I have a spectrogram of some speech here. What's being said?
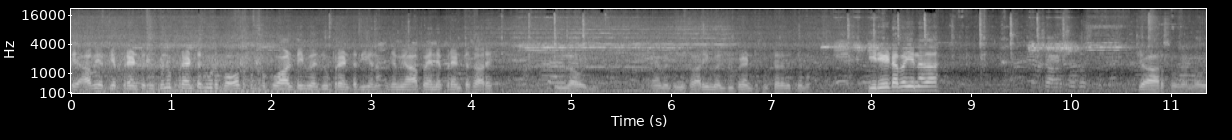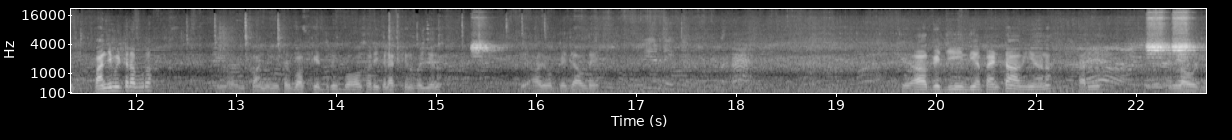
ਤੇ ਆ ਵੀ ਅੱਗੇ ਪ੍ਰਿੰਟ ਸੂਟ ਨੂੰ ਪ੍ਰਿੰਟ ਸੂਟ ਬਹੁਤ ਕੁਆਲਿਟੀ ਮਿਲ ਜੂ ਪ੍ਰਿੰਟ ਦੀ, ਹਨਾ। ਜਿਵੇਂ ਆ ਪਏ ਨੇ ਪ੍ਰਿੰਟ ਸਾਰੇ। ਲਓ ਜੀ, ਐਵੇਂ ਤੁਹਾਨੂੰ ਸਾਰੀ ਮਿਲ ਜੂ ਪ੍ਰਿੰਟ ਸੂਟਾਂ ਦੇ ਵਿੱਚ ਨਾ ਕੀ ਰੇਟ ਆ ਬਾਈ ਇਹਨਾਂ ਦਾ? 400 ਦਾ ਸੂਟ। 400 ਦਾ ਲਓ ਜੀ 5 ਮੀਟਰ ਆ ਪੂਰਾ। ਲਓ ਜੀ 5 ਮੀਟਰ। ਬਾਕੀ ਇੱਧਰ ਵੀ ਬਹੁਤ ਸਾਰੀ ਕਲੈਕਸ਼ਨ ਪਈ ਹੈ ਨਾ ਤੇ ਆਜੋ ਅੱਗੇ ਚੱਲਦੇ। ਹਾਂ। ਤੇ ਆ ਅੱਗੇ ਜੀਨ ਦੀਆਂ ਪੈਂਟਾਂ ਆ ਗਈਆਂ ਹਨਾ ਸਾਰੀਆਂ। ਲਓ ਜੀ।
